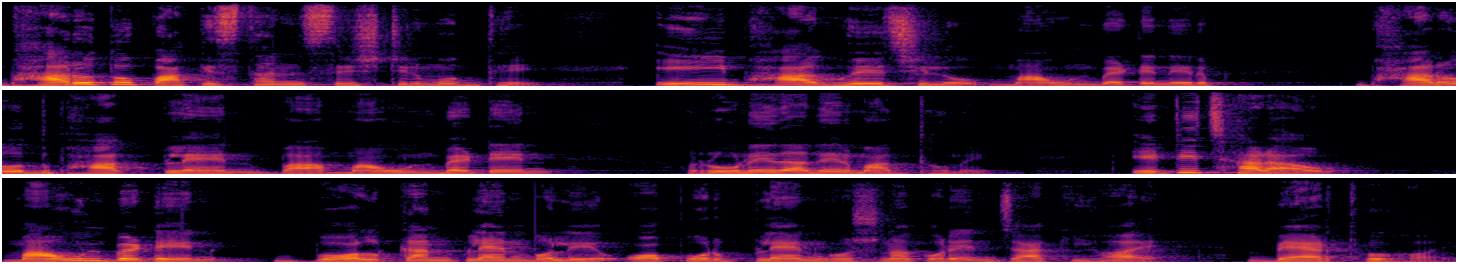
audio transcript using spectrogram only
ভারত ও পাকিস্তান সৃষ্টির মধ্যে এই ভাগ হয়েছিল মাউন্ট ব্যাটেনের ভারত ভাগ প্ল্যান বা মাউন্ট ব্যাটেন রোনেদাদের মাধ্যমে। এটি ছাড়াও মাউন্ট ব্যাটেন বলকান প্ল্যান বলে অপর প্ল্যান ঘোষণা করেন, যা কি হয়? ব্যর্থ হয়।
